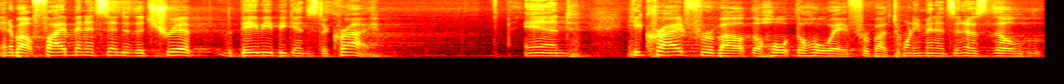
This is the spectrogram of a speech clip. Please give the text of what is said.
And about five minutes into the trip, the baby begins to cry. And he cried for about the whole, the whole way, for about 20 minutes. And it was the,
